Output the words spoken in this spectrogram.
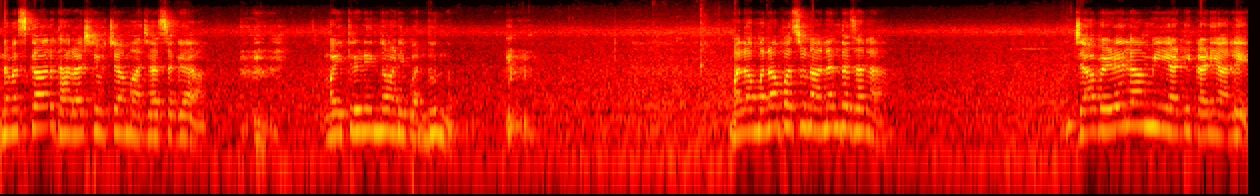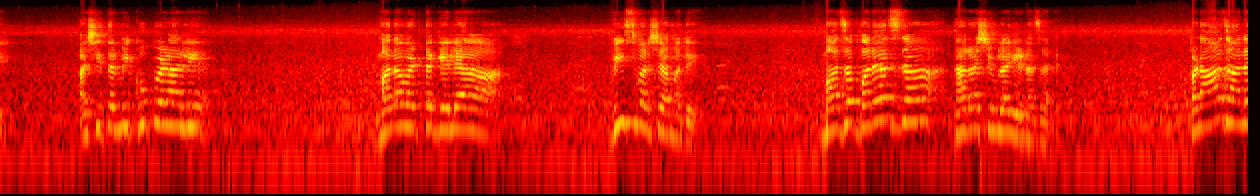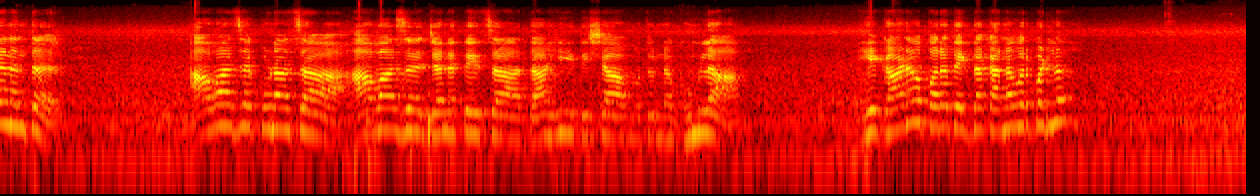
नमस्कार धाराशिवच्या माझ्या सगळ्या मैत्रिणींनो आणि बंधूंनो. मला मनापासून आनंद झाला ज्या वेळेला मी या ठिकाणी आले अशी तर मी खूप वेळा आली आहे. मला वाटतं गेल्या वीस वर्षामध्ये माझं बऱ्याचदा धाराशिवला येणं झालं. पण आज आल्यानंतर आवाज कुणाचा? आवाज जनतेचा दाही दिशा मधून घुमला. हे गाणं परत एकदा कानावर पडलं?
